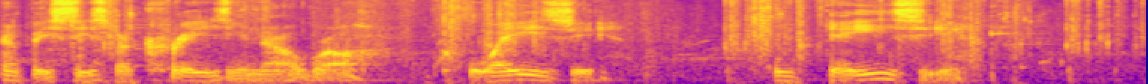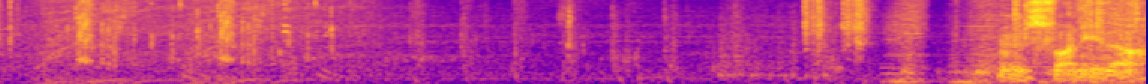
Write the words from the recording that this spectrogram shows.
NPCs are crazy now, bro. Crazy. Daisy. It was funny though.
